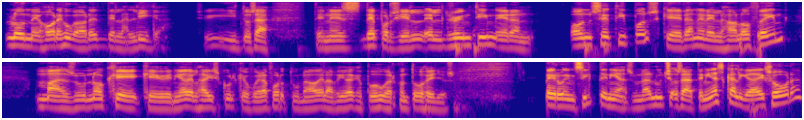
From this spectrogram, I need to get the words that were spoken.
los mejores jugadores de la liga, ¿sí? y, o sea, tenés de por sí el, el Dream Team eran 11 tipos que eran en el Hall of Fame más uno que, venía del high school, que fuera afortunado de la vida, que pudo jugar con todos ellos. Pero en sí tenías una lucha, o sea, tenías calidad de sobra,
